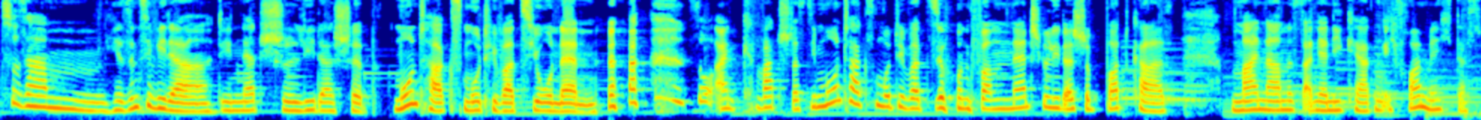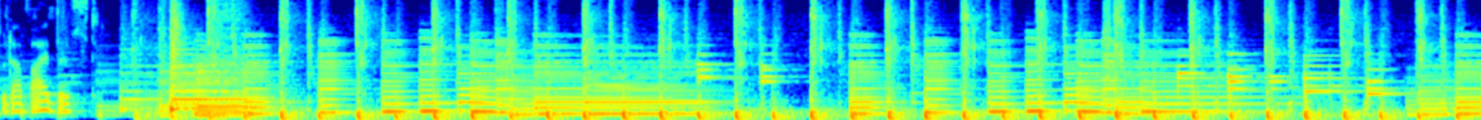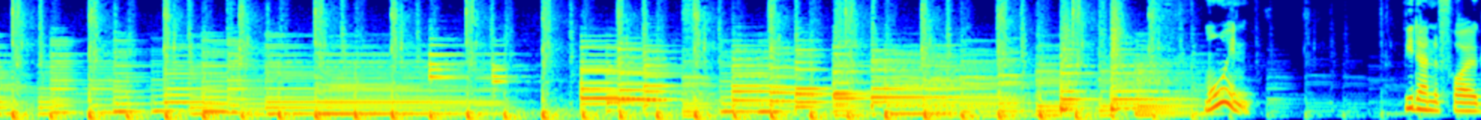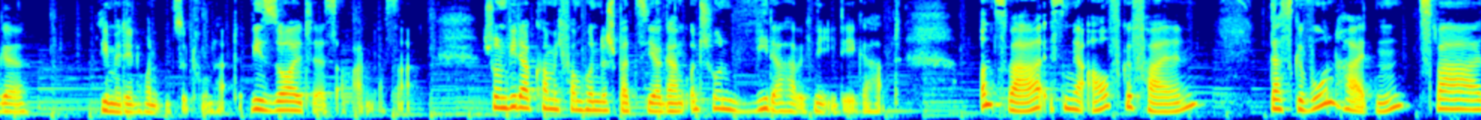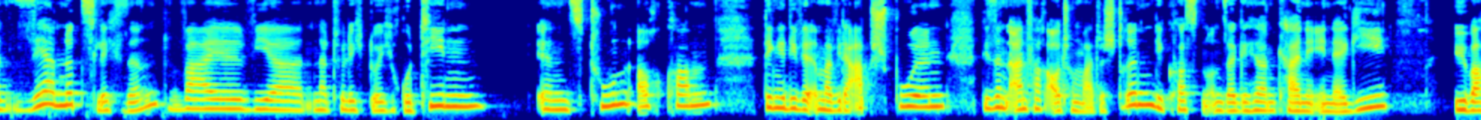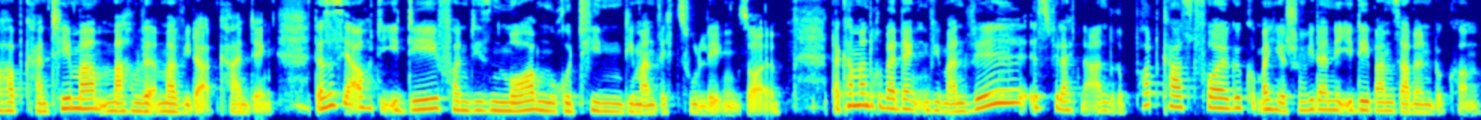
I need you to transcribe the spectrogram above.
zusammen, hier sind sie wieder, die Natural Leadership Montagsmotivationen. so ein Quatsch, das ist die Montagsmotivation vom Natural Leadership Podcast. Mein Name ist Anja Niekerken, ich freue mich, dass du dabei bist. Wieder eine Folge, die mit den Hunden zu tun hat. Wie sollte es auch anders sein? Schon wieder komme ich vom Hundespaziergang und schon wieder habe ich eine Idee gehabt. Und zwar ist mir aufgefallen, dass Gewohnheiten zwar sehr nützlich sind, weil wir natürlich durch Routinen ins Tun auch kommen. Dinge, die wir immer wieder abspulen, die sind einfach automatisch drin, die kosten unser Gehirn keine Energie überhaupt kein Thema, machen wir immer wieder, kein Ding. Das ist ja auch die Idee von diesen Morgenroutinen, die man sich zulegen soll. Da kann man drüber denken, wie man will, ist vielleicht eine andere Podcast-Folge. Guck mal hier, schon wieder eine Idee beim Sammeln bekommen.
